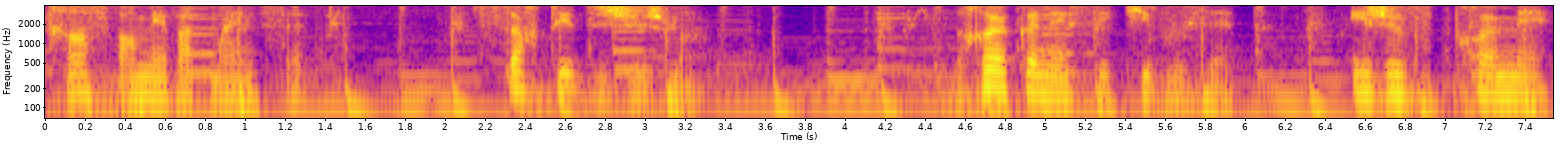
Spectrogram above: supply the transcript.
Transformez votre mindset. Sortez du jugement. Reconnaissez qui vous êtes. Et je vous promets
